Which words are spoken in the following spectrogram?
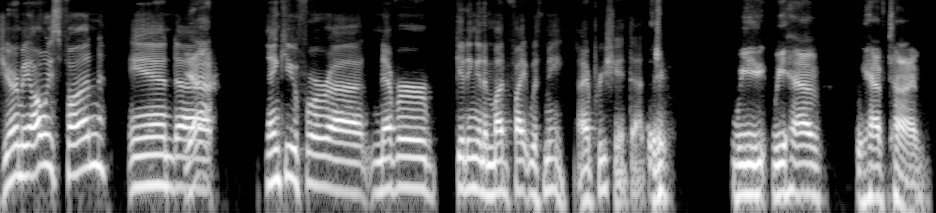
Jeremy, always fun. And uh, yeah. thank you for uh, never getting in a mud fight with me. I appreciate that. We we have we have time.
